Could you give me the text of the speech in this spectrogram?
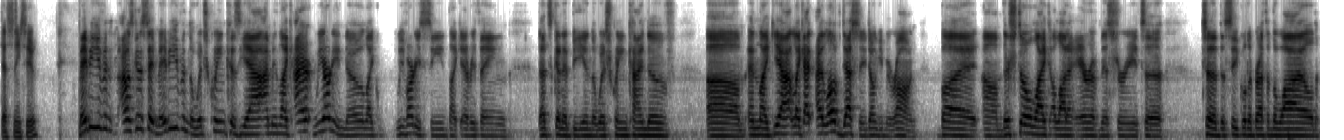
Destiny 2? maybe even I was gonna say maybe even the Witch Queen because yeah, I mean like I we already know like we've already seen like everything that's gonna be in the Witch Queen kind of, um and like yeah like I, I love Destiny don't get me wrong but um there's still like a lot of air of mystery to to the sequel to Breath of the Wild.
